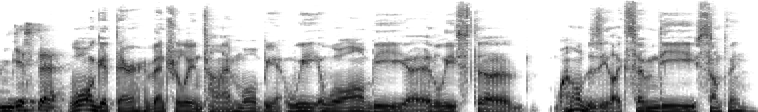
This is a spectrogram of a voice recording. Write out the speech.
I'm just. Uh, we'll all get there eventually in time. We'll be. We will all be uh, at least. Uh, how old is he? Like seventy something?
